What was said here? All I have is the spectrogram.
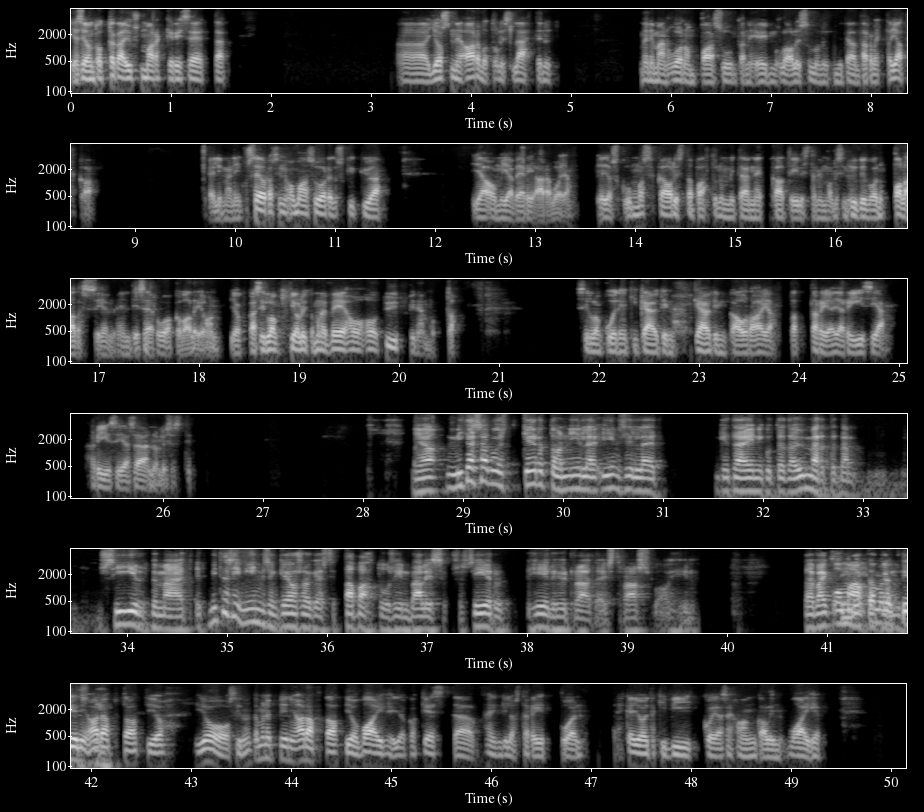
Ja se on totta kai yksi markkeri se, että ää, jos ne arvot olisi lähtenyt menemään huonompaan suuntaan, niin ei mulla olisi ollut nyt mitään tarvetta jatkaa. Eli mä niin kuin seurasin omaa suorituskykyä ja omia veriarvoja. Ja jos kummassakaan olisi tapahtunut mitään negatiivista, niin mä olisin hyvin voinut palata siihen entiseen ruokavalioon, joka silloinkin oli tämmöinen VHH-tyyppinen, mutta silloin kuitenkin käytin, käytin kauraa ja tattaria ja riisiä, riisiä säännöllisesti. Ja mitä sä voisit kertoa niille ihmisille, ketä ei niin tätä ymmärrä tätä siirtymää, että, että mitä siinä ihmisen kehossa oikeasti tapahtuu siinä välissä, kun sä siirryt hiilihydraateista rasvoihin? Tai vaikka siinä on tämmöinen pieni adaptaatio, joo, siinä on tämmöinen pieni adaptaatiovaihe, joka kestää henkilöstä riippuen ehkä joitakin viikkoja, se hankalin vaihe.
